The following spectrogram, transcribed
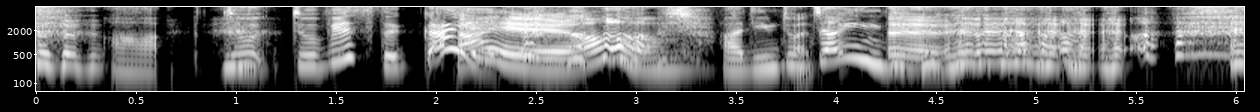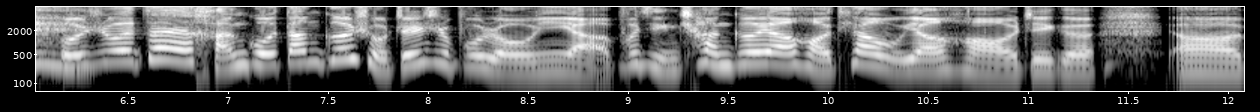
啊，Do Do b i s t Guy 啊！啊，您总僵硬的。我说，在韩国当歌手真是不容易啊！不仅唱歌要好，跳舞要好，这个呃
